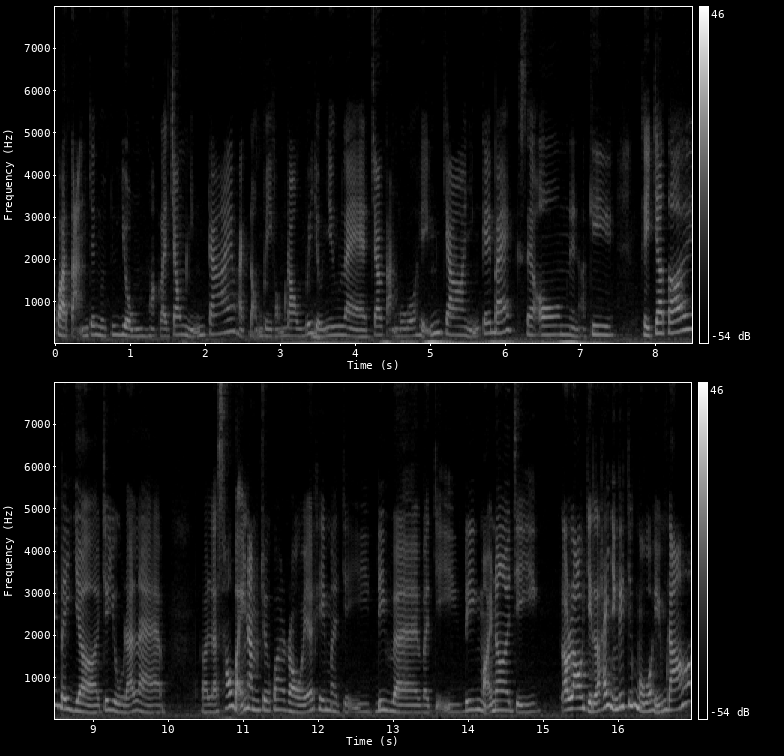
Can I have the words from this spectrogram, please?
quà tặng cho người tiêu dùng hoặc là trong những cái hoạt động vì cộng đồng ví dụ như là trao tặng mũ bảo hiểm cho những cái bác xe ôm này nọ kia thì cho tới bây giờ cho dù đã là gọi là 6 7 năm trôi qua rồi á khi mà chị đi về và chị đi mọi nơi chị lâu lâu chị là thấy những cái chiếc mũ bảo hiểm đó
